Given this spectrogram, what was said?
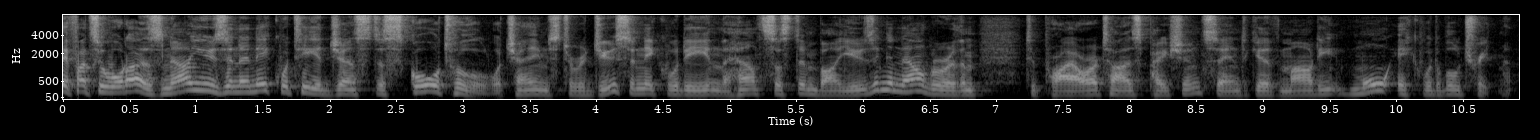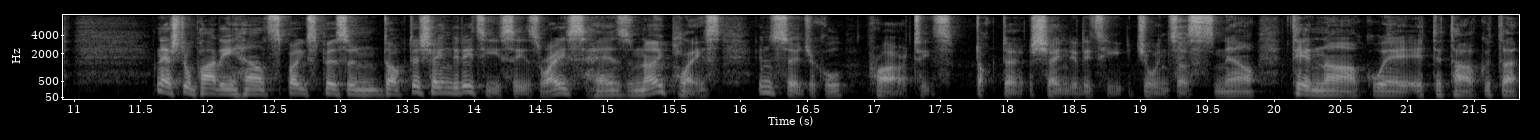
Te Whatu Ora is now using an equity adjuster score tool, which aims to reduce inequity in the health system by using an algorithm to prioritise patients and give Māori more equitable treatment. National Party Health spokesperson Dr. Shane Reti says race has no place in surgical priorities. Dr. Shane Reti joins us now. Tēnā koe e te tākuta.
